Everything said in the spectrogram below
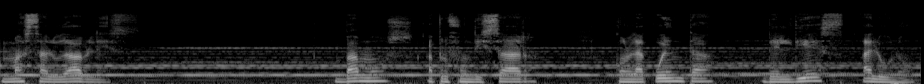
más saludables. Vamos a profundizar con la cuenta del 10 al 1.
